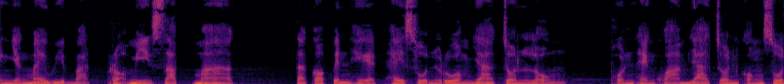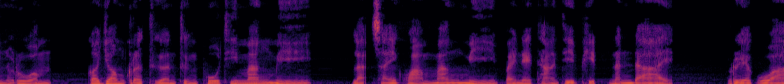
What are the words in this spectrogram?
งยังไม่วิบัติเพราะมีทรัพย์มาก แต่ก็เป็นเหตุให้ส่วนรวมยากจนลง ผลแห่งความยากจนของส่วนรวมก็ย่อมกระเทือนถึงผู้ที่มั่งมี และใช้ความมั่งมีไปในทางที่ผิดนั้นได้ เรียกว่า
